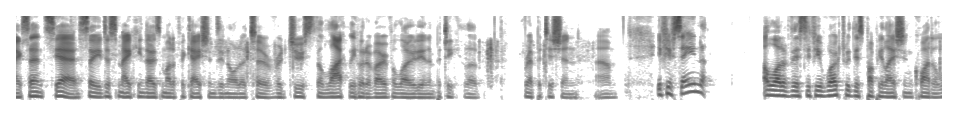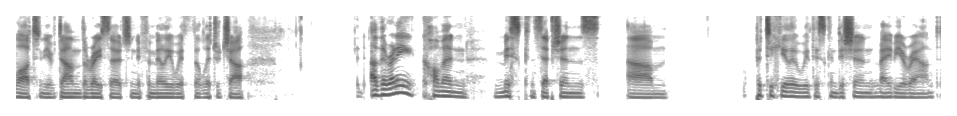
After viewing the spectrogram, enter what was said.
Makes sense, yeah. So you're just making those modifications in order to reduce the likelihood of overload in a particular repetition. Um, if you've seen a lot of this, if you've worked with this population quite a lot and you've done the research and you're familiar with the literature, are there any common misconceptions um, particularly with this condition, maybe around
